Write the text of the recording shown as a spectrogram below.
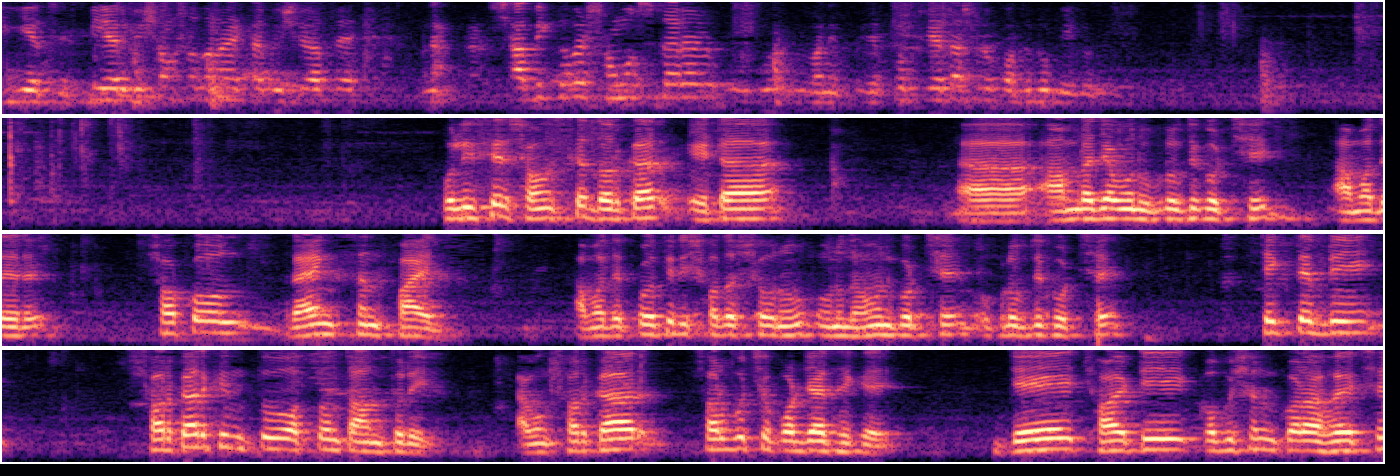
এগিয়েছে? পিআরবি সংশোধনের একটা বিষয় আছে মানে সার্বিকভাবে সংস্কারের মানে প্রক্রিয়াটা আসলে কতটুকু এগোচ্ছে পুলিশের সংস্কার দরকার, এটা আমরা যেমন উপলব্ধি করছি, আমাদের সকল র্যাঙ্কস অ্যান্ড ফাইলস আমাদের প্রতিটি সদস্য অনু- অনুধাবন করছে, উপলব্ধি করছে। ঠিক তেমনি সরকার কিন্তু অত্যন্ত আন্তরিক এবং সরকার সর্বোচ্চ পর্যায় থেকে যে ছয়টি কমিশন করা হয়েছে,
